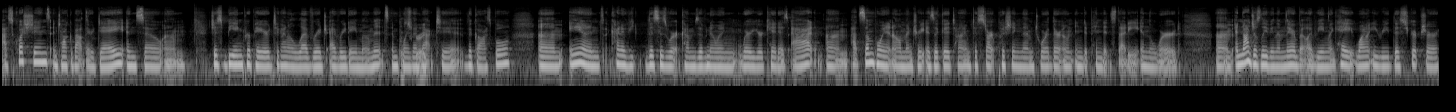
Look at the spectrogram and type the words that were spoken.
ask questions and talk about their day. And so um, just being prepared to kind of leverage everyday moments and point That's them great. back to the gospel. Um, and kind of this is where it comes of knowing where your kid is at. Um, at some point in elementary is a good time to start pushing them toward their own independent study in the word um, and not just leaving them there, but like being like, hey, why don't you read this scripture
